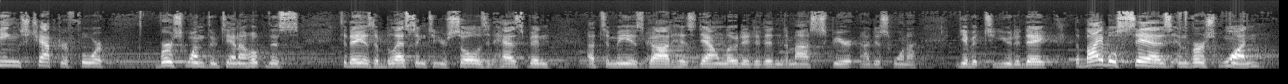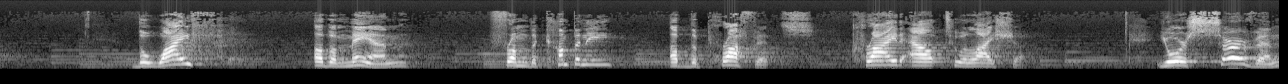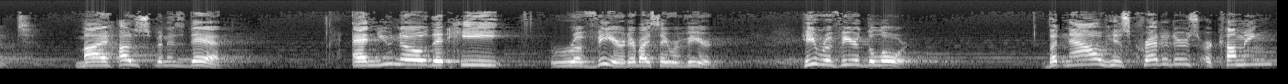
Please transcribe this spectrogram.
Kings chapter 4, verse 1 through 10. I hope this today is a blessing to your soul as it has been uh, to me as God has downloaded it into my spirit. I just want to give it to you today. The Bible says in verse 1 the wife of a man from the company of the prophets cried out to Elisha, Your servant, my husband, is dead. And you know that he revered, everybody say revered. He revered the Lord. But now his creditors are coming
